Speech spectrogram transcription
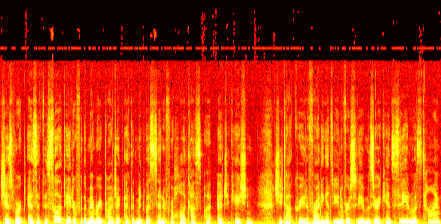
She has worked as a facilitator for the Memory Project at the Midwest Center for Holocaust uh, Education. She taught creative writing at the University of Missouri Kansas City and was time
